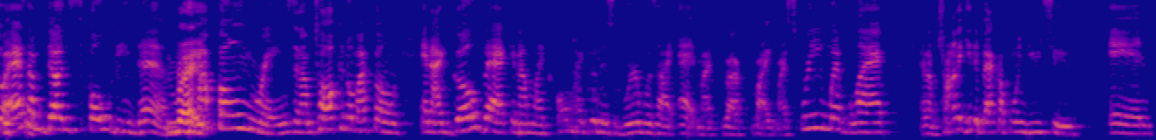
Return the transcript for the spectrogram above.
So as I'm done scolding them, Right. my phone rings and I'm talking on my phone and I go back and I'm like, oh my goodness, where was I at? My my my, screen went black and I'm trying to get it back up on YouTube and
